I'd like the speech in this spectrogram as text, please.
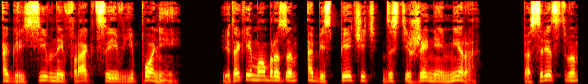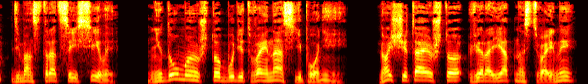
агрессивной фракции в Японии и таким образом обеспечить достижение мира посредством демонстрации силы. Не думаю, что будет война с Японией, но считаю, что вероятность войны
